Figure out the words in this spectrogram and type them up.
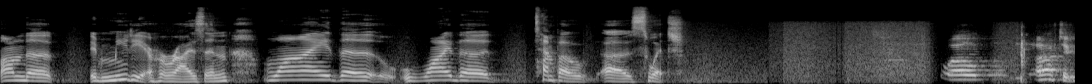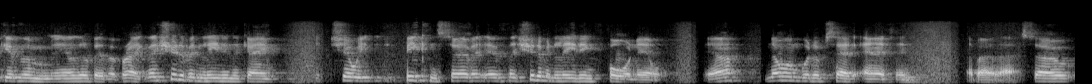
on the immediate horizon, why the why the tempo uh, switch? Well, I have to give them you know, a little bit of a break. They should have been leading the game. Shall we be conservative? They should have been leading 4 0. Yeah? No one would have said anything about that. So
